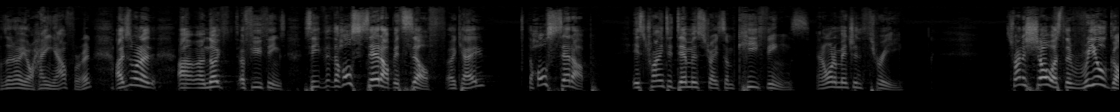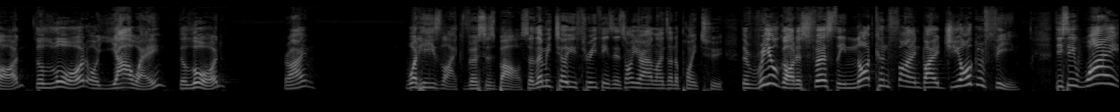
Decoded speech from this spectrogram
I know you're hanging out for it, I just want to uh, uh, note a few things. See, the, the whole setup itself, okay? The whole setup is trying to demonstrate some key things. And I want to mention three. It's trying to show us the real God, the Lord, or Yahweh, the Lord, right? What he's like versus Baal. So let me tell you three things. and It's on your outlines under point two. The real God is firstly not confined by geography. Do you see why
